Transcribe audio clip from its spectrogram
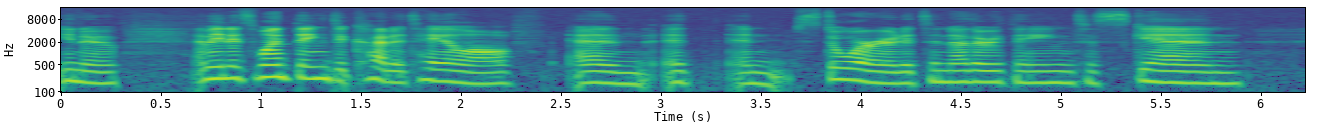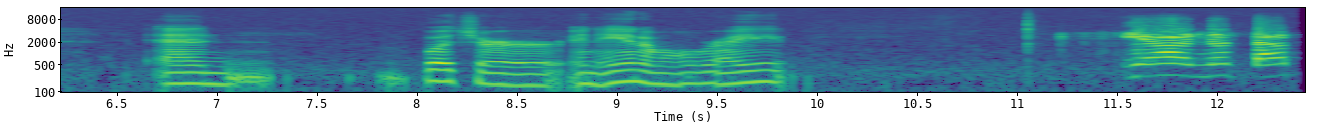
you know, I mean, it's one thing to cut a tail off and it, and store it. It's another thing to skin and butcher an animal, right? Yeah, and that's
